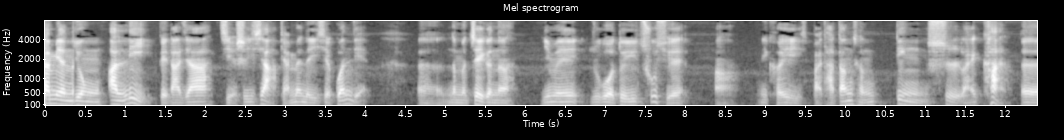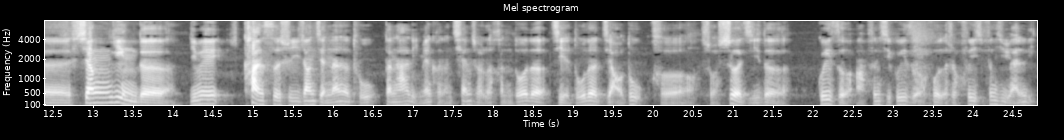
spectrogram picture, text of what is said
下面用案例给大家解释一下前面的一些观点。呃，那么这个呢，因为如果对于初学啊，你可以把它当成定式来看。呃，相应的，因为看似是一张简单的图，但它里面可能牵扯了很多的解读的角度和所涉及的规则啊，分析规则或者是分分析原理。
